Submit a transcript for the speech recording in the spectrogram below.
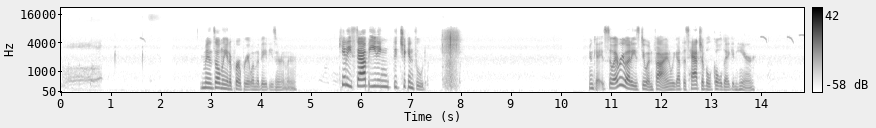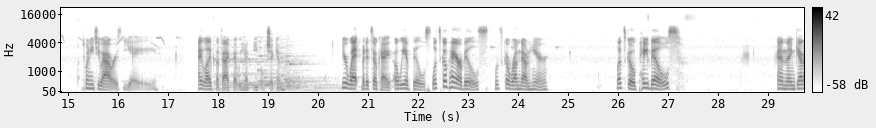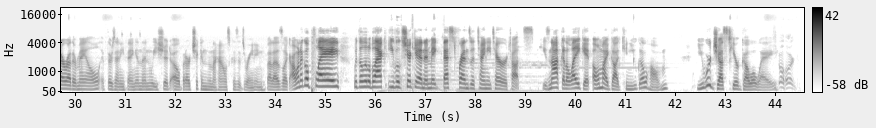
I mean, it's only inappropriate when the babies are in there. Kitty, stop eating the chicken food. Okay, so everybody's doing fine. We got this hatchable gold egg in here. 22 hours. Yay. I like the fact that we have evil chicken. You're wet, but it's okay. Oh, we have bills. Let's go pay our bills. Let's go run down here. Let's go pay bills. And then get our other mail, if there's anything. And then we should... Oh, but our chicken's in the house because it's raining. But I was like, I want to go play with the little black evil chicken and make best friends with Tiny Terror Tots. He's not going to like it. Oh my god, can you go home? You were just here, go away.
